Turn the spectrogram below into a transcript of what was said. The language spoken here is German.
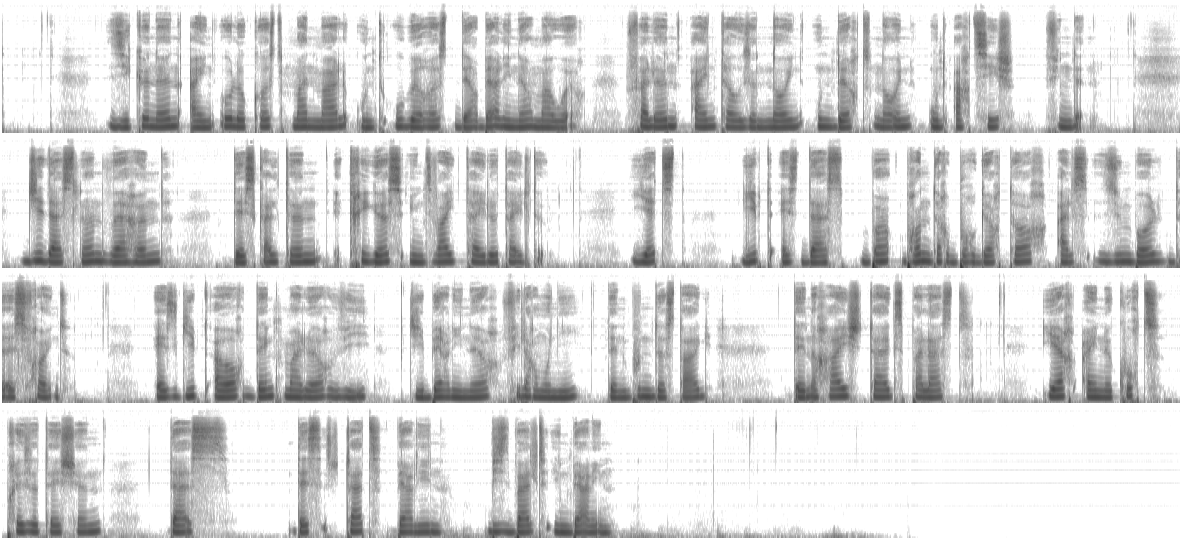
Sie können ein Holocaust-Mahnmal und Überrest der Berliner Mauer, Fallen 1989, finden, die das Land während des Kalten Krieges in zwei Teile teilte. Jetzt gibt es das Brandenburger Tor als Symbol des Freunds. Es gibt auch Denkmäler wie die Berliner Philharmonie, den Bundestag, den Reichstagspalast. Hier eine Kurzpräsentation des, des Stadt Berlin. Bis bald in Berlin.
